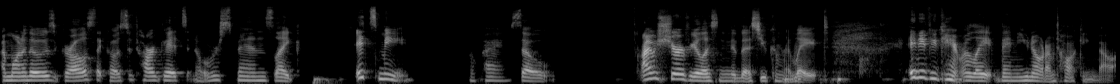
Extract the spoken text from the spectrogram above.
I'm one of those girls that goes to targets and overspends like it's me okay? So i'm sure if you're listening to this you can relate. And if you can't relate then you know what i'm talking about.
